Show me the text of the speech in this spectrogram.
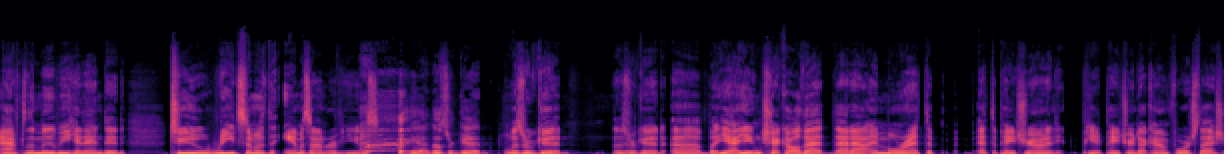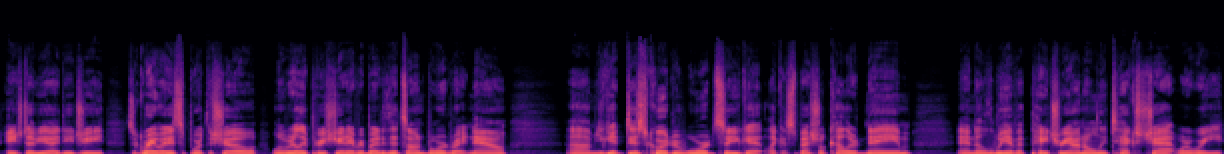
after the movie had ended to read some of the Amazon reviews. yeah, those are good. Those were good. Those were good. Uh, but yeah, you can check all that that out and more at the at the Patreon at p- patreon.com forward slash HWIDG. It's a great way to support the show. We really appreciate everybody that's on board right now. Um, you get Discord rewards, so you get like a special colored name, and a, we have a Patreon only text chat where we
